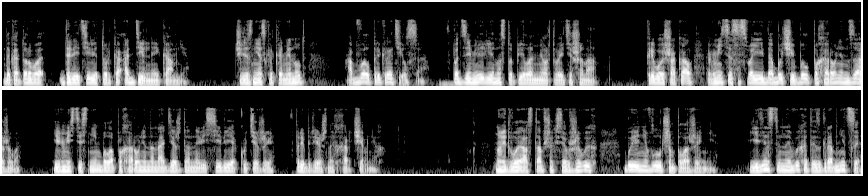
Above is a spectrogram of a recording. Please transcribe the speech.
до которого долетели только отдельные камни. Через несколько минут обвал прекратился. В подземелье наступила мертвая тишина. Кривой шакал вместе со своей добычей был похоронен заживо, и вместе с ним была похоронена надежда на веселье кутежи в прибрежных харчевнях. Но и двое оставшихся в живых были не в лучшем положении. Единственный выход из гробницы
